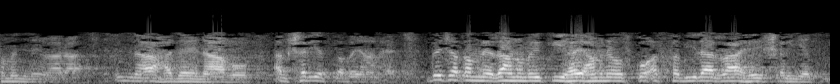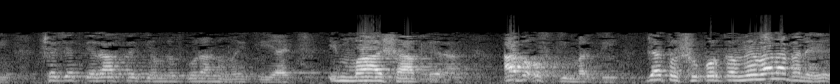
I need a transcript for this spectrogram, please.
سمجھنے والا۔ نہ نہ ہو اب شریعت کا بیان ہے۔ بے شک ہم نے رہنمائی کی ہے، ہم نے اس کو اسبیلا راہ شریعت کی۔ شریعت کے راستے کی ہم نے اس کو رہنمائی کی ہے۔ اما شاہ اب اس کی مرضی۔ یا تو شکر کرنے والا بنے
